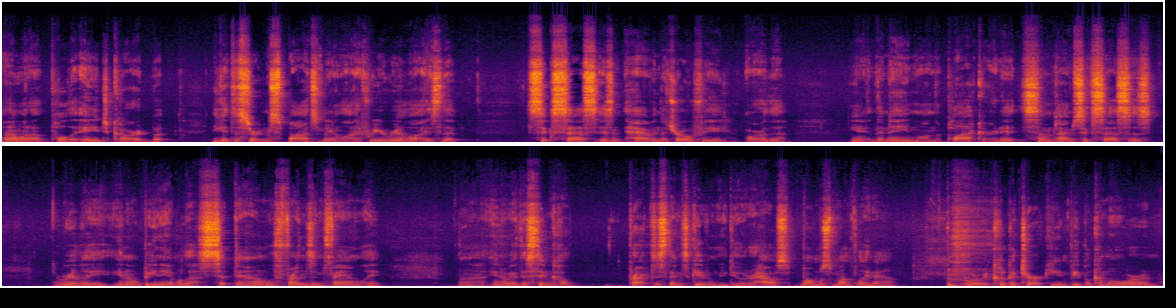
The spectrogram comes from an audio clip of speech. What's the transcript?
I don't want to pull the age card, but you get to certain spots in your life where you realize that success isn't having the trophy or the, you know, the name on the placard. It sometimes success is really, you know, being able to sit down with friends and family. Uh, you know, we have this thing called practice Thanksgiving we do at our house almost monthly now, where we cook a turkey and people come over and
